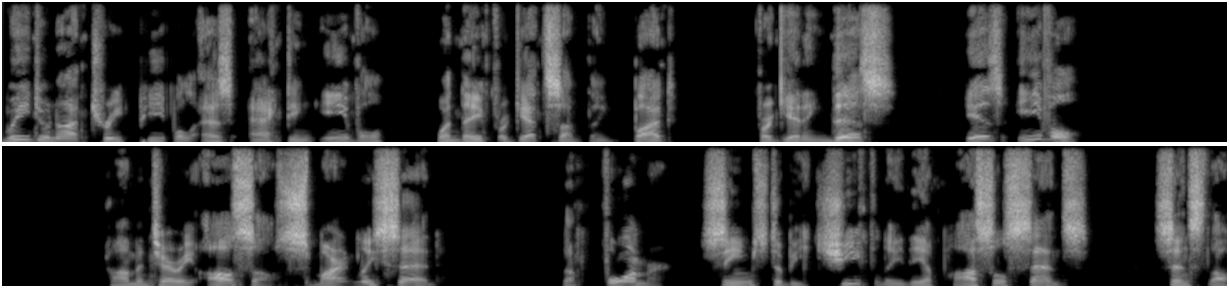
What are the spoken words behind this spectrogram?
We do not treat people as acting evil when they forget something, but forgetting this is evil. Commentary also smartly said the former seems to be chiefly the apostles' sense, since the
